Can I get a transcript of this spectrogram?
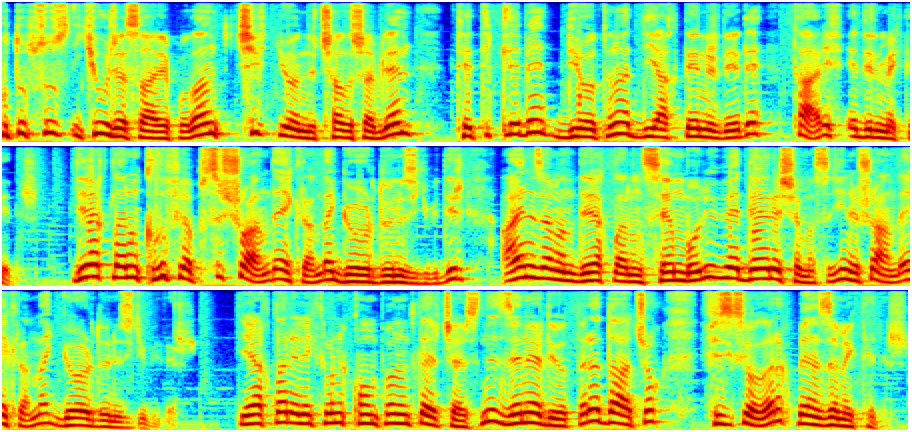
kutupsuz iki uca sahip olan çift yönlü çalışabilen tetikleme diyotuna diyak denir diye de tarif edilmektedir. Diyakların kılıf yapısı şu anda ekranda gördüğünüz gibidir. Aynı zamanda diyakların sembolü ve devre şeması yine şu anda ekranda gördüğünüz gibidir. Diyaklar elektronik komponentler içerisinde zener diyotlara daha çok fiziksel olarak benzemektedir.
